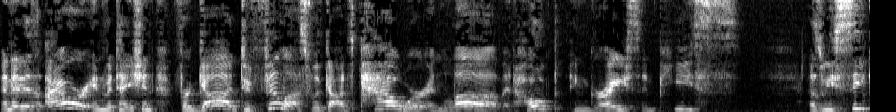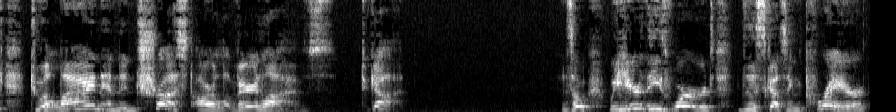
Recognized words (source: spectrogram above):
And it is our invitation for God to fill us with God's power and love and hope and grace and peace as we seek to align and entrust our very lives to God. And so we hear these words discussing prayer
